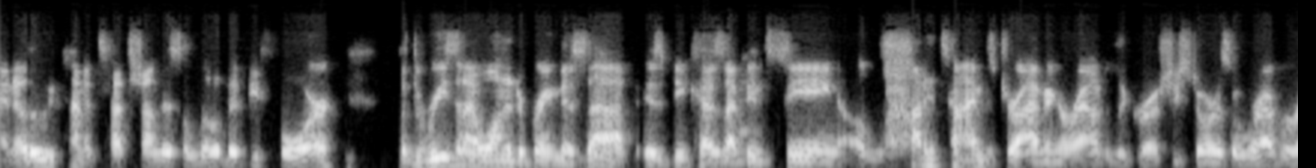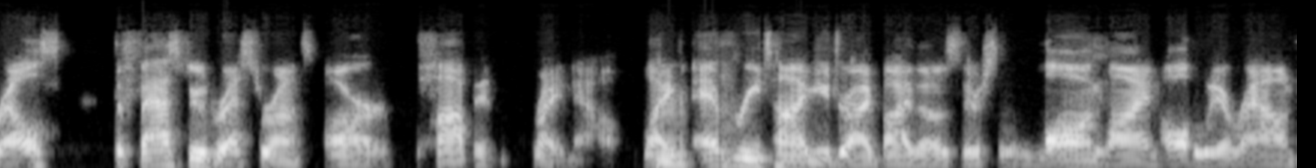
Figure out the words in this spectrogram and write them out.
I know that we've kind of touched on this a little bit before, but the reason I wanted to bring this up is because I've been seeing a lot of times driving around to the grocery stores or wherever else, the fast food restaurants are popping right now. Like mm. every time you drive by those, there's a long line all the way around,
